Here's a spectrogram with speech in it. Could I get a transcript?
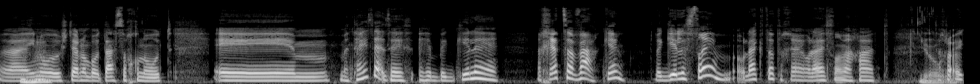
היינו שתינו באותה סוכנות. אה, מתי זה? זה אה, בגיל, אה, אחרי צבא, כן, בגיל 20, אולי קצת אחרי, אולי 21. יואו. צריך להגיד,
